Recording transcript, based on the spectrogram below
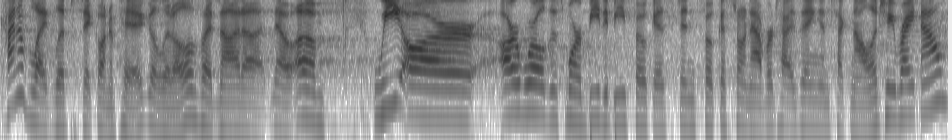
kind of like lipstick on a pig a little, but not, uh, no. Um, we are, our world is more B2B focused and focused on advertising and technology right now.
